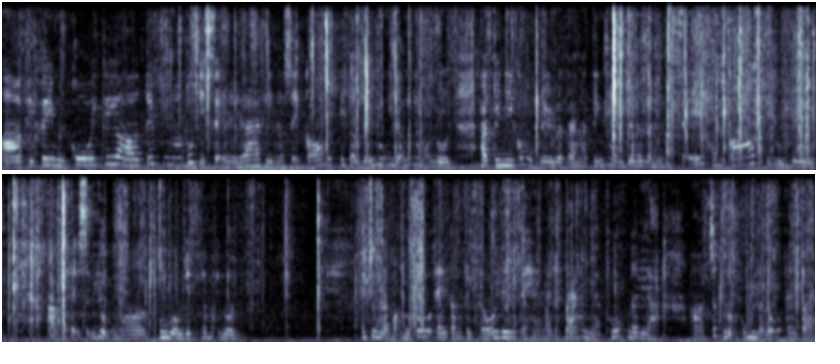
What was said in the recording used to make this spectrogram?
À, thì khi mình khui cái ờ, uh, tiếp ờ, thuốc trị sẹo này ra thì nó sẽ có một cái tờ giấy hướng dẫn nha mọi người. À, tuy nhiên có một điều là toàn là tiếng Hàn cho nên là mình sẽ không có hiểu được à, có thể sử dụng uh, Google dịch cho mọi người. Nói chung là mọi người cứ an tâm tuyệt đối đi tại hàng này được bán ở nhà thuốc nên là uh, chất lượng cũng như là độ an toàn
